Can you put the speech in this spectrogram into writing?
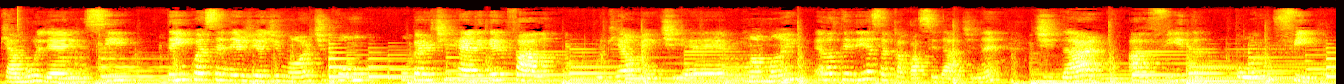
que a mulher em si tem com essa energia de morte, como o Bert Hellinger fala, porque realmente é uma mãe, ela teria essa capacidade, né, de dar a vida por um filho.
